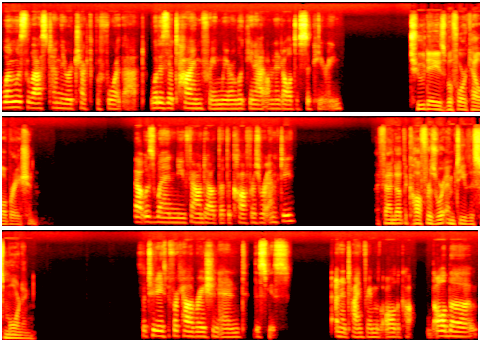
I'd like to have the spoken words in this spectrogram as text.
When was the last time they were checked before that? What is the time frame we are looking at on it all disappearing? Two days before calibration. That was when you found out that the coffers were empty. I found out the coffers were empty this morning. So two days before calibration, and this is and a time frame of all the co- all the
